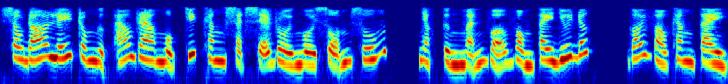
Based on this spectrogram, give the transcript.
sau đó lấy trong ngực áo ra một chiếc khăn sạch sẽ rồi ngồi xổm xuống, nhặt từng mảnh vỡ vòng tay dưới đất, gói vào khăn tay,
